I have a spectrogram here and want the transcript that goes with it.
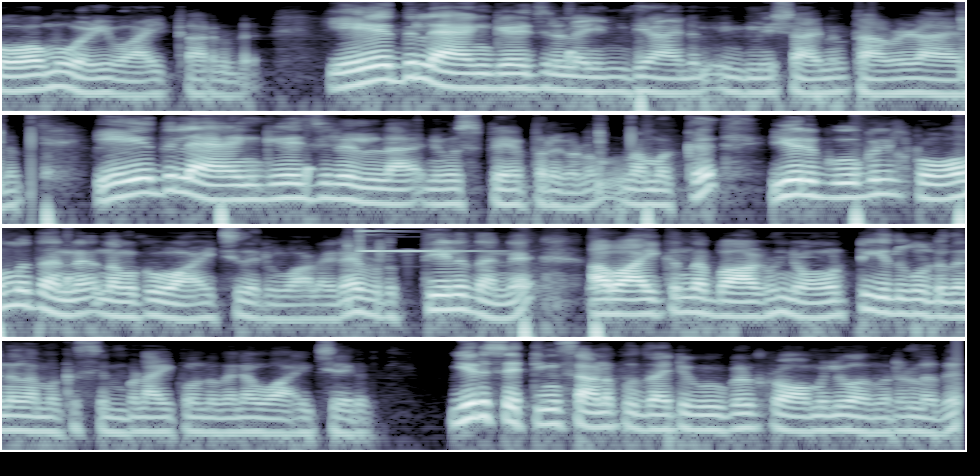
ക്രോം വഴി വായിക്കാറുണ്ട്. ഏത് ലാംഗ്വേജിലുള്ള ഹിന്ദി ആയാലും ഇംഗ്ലീഷ് ആയാലും തമിഴായാലും ഏത് ലാംഗ്വേജിലുള്ള ന്യൂസ് പേപ്പറുകളും നമുക്ക് ഈ ഒരു ഗൂഗിൾ ക്രോം തന്നെ നമുക്ക് വായിച്ചു തരും. വളരെ വൃത്തിയിൽ തന്നെ ആ വായിക്കുന്ന ഭാഗം നോട്ട് ചെയ്തുകൊണ്ട് തന്നെ നമുക്ക് സിമ്പിളായിക്കൊണ്ട് തന്നെ വായിച്ചു തരും. ഈ ഒരു സെറ്റിങ്സ് ആണ് പുതുതായിട്ട് ഗൂഗിൾ ക്രോമിൽ വന്നിട്ടുള്ളത്.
